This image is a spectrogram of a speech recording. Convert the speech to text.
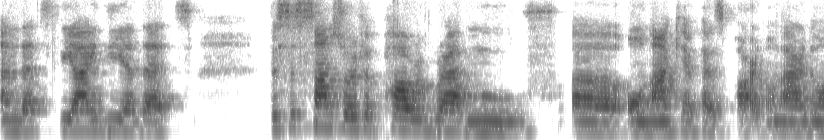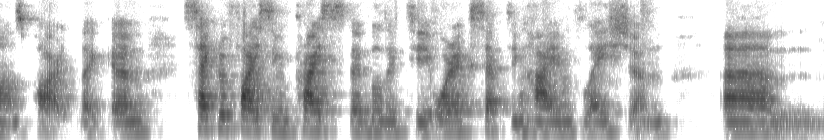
and that's the idea that this is some sort of a power grab move uh, on AKP's part, on Erdogan's part, like um, sacrificing price stability or accepting high inflation um,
